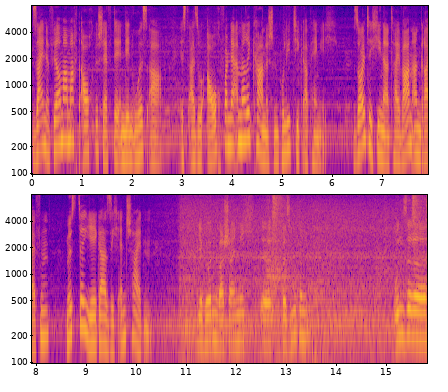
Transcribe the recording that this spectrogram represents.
Seine Firma macht auch Geschäfte in den USA, ist also auch von der amerikanischen Politik abhängig. Sollte China Taiwan angreifen, müsste Jäger sich entscheiden. Wir würden wahrscheinlich äh, versuchen, unsere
